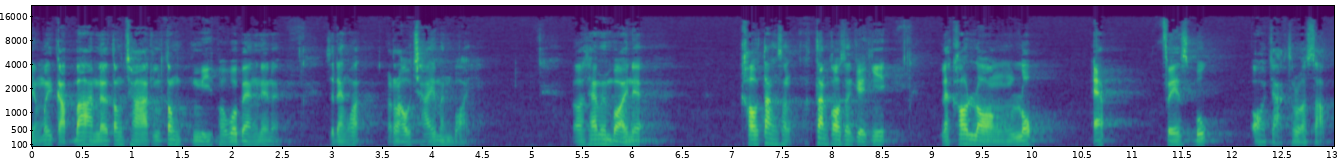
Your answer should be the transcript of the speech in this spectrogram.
ยังไม่กลับบ้านแล้วต้องชาร์จแล้วต้องมี power bank เนี่ยนะแสดงว่าเราใช้มันบ่อย เราใช้มันบ่อยเนี่ยเขาตั้งตั้งข้อสังเกตนี้ และเขาลองลบแอป Facebook ออกจากโทรศัพท์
